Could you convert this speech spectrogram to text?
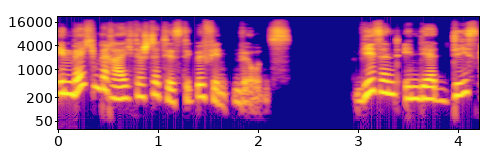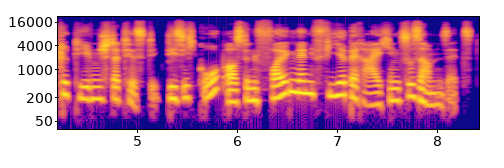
In welchem Bereich der Statistik befinden wir uns? Wir sind in der deskriptiven Statistik, die sich grob aus den folgenden vier Bereichen zusammensetzt.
